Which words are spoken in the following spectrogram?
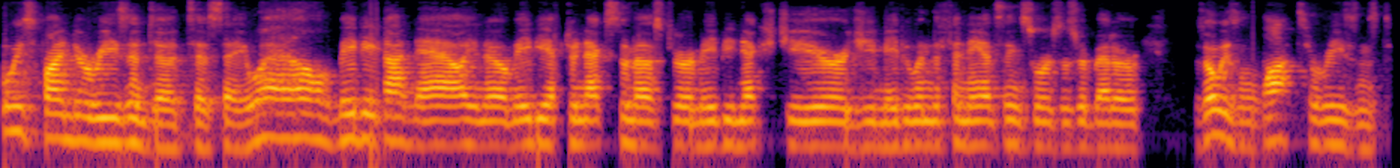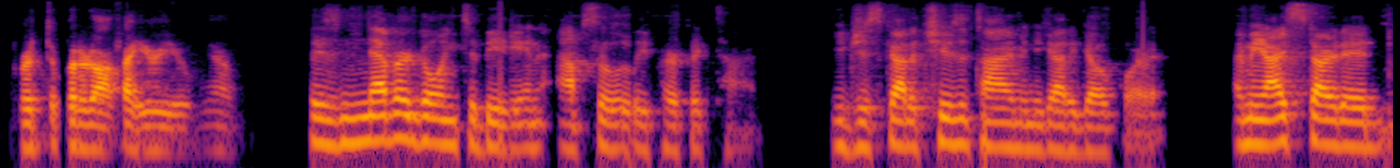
always find a reason to to say, well, maybe not now. You know, maybe after next semester, or maybe next year, or gee, maybe when the financing sources are better. There's always lots of reasons to put to put it off. I hear you. Yeah. There's never going to be an absolutely perfect time. You just got to choose a time and you got to go for it. I mean, I started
